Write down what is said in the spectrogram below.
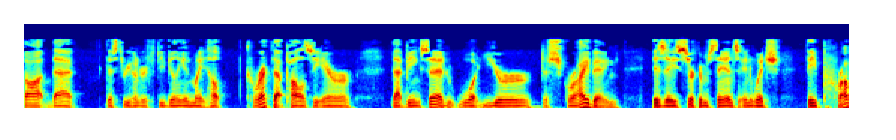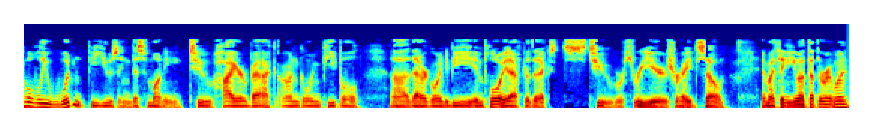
thought that this 350 billion might help correct that policy error that being said, what you're describing is a circumstance in which they probably wouldn't be using this money to hire back ongoing people uh, that are going to be employed after the next two or three years, right? So, am I thinking about that the right way?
